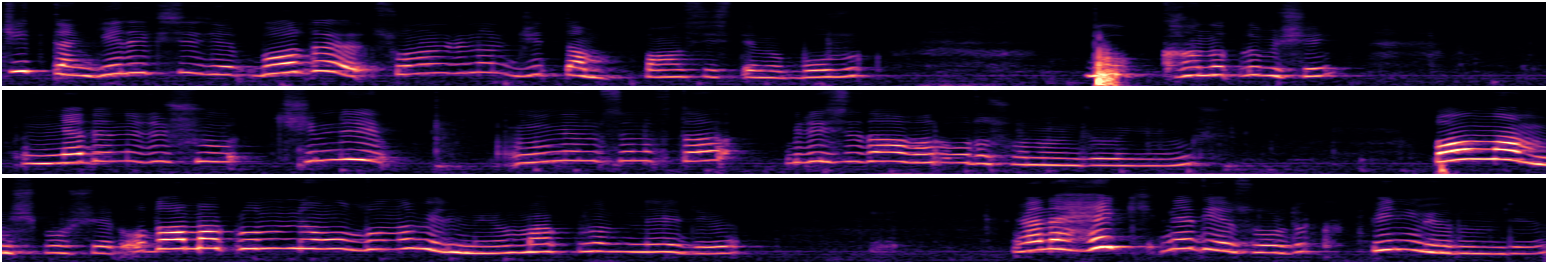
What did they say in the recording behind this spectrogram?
Cidden gereksiz yer. Bu arada sonuncunun cidden ban sistemi bozuk. Bu kanıtlı bir şey. Nedeni de şu. Şimdi benim sınıfta birisi daha var. O da sonuncu oynuyormuş. Banlanmış boşver. O da Macron'un ne olduğunu bilmiyor. Macron ne diyor? Yani hack ne diye sorduk. Bilmiyorum diyor.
